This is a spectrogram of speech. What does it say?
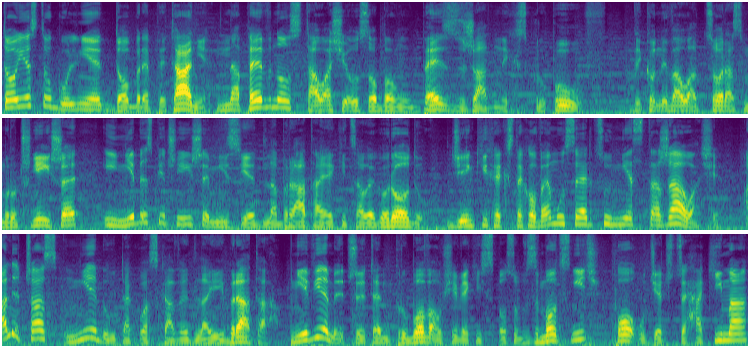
to jest ogólnie dobre pytanie. Na pewno stała się osobą bez żadnych skrupułów. Wykonywała coraz mroczniejsze i niebezpieczniejsze misje dla brata, jak i całego rodu. Dzięki hekstechowemu sercu nie starzała się, ale czas nie był tak łaskawy dla jej brata. Nie wiemy, czy ten próbował się w jakiś sposób wzmocnić po ucieczce Hakima,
